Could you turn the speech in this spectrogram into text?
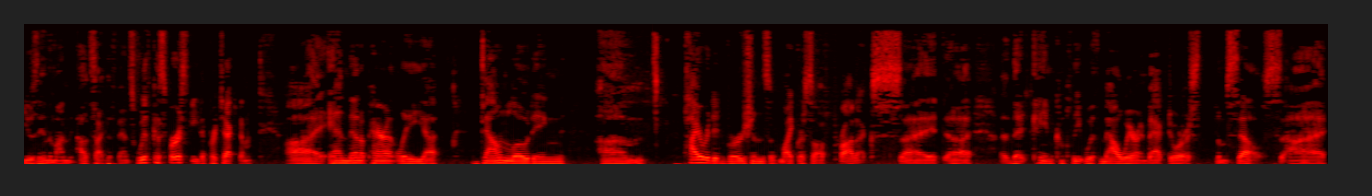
using them on outside the fence with Kaspersky to protect them. Uh, and then apparently uh, downloading um, pirated versions of Microsoft products uh, uh, that came complete with malware and backdoors themselves. Uh,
